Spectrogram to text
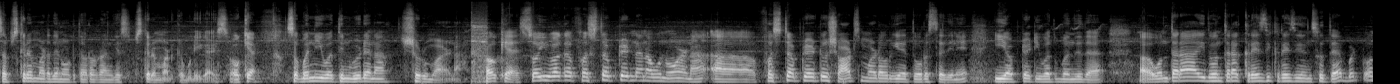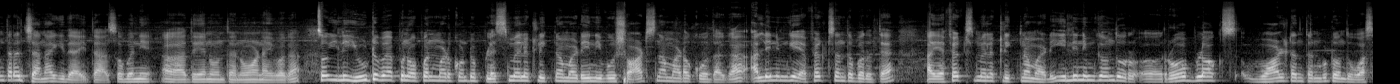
ಸಬ್ಸ್ಕ್ರೈಬ್ ಮಾಡದೆ ನೋಡ್ತಾ ಇರೋರು ಹಂಗೆ ಸಬ್ಸ್ಕ್ರೈಬ್ ಮಾಡ್ಕೊಬಿಡಿ ಗಾಯ್ಸ್ ಓಕೆ ಸೊ ಬನ್ನಿ ಇವತ್ತಿನ ವೀಡಿಯೋನ ಶುರು ಮಾಡೋಣ. ಓಕೆ ಸೊ ಇವಾಗ ಫಸ್ಟ್ ಅಪ್ಡೇಟ್ನ ನಾವು ನೋಡೋಣ. ಫಸ್ಟ್ ಅಪ್ಡೇಟು ಶಾರ್ಟ್ಸ್ ಮಾಡೋರಿಗೆ ತೋರಿಸ್ತಾ ಇದ್ದೀನಿ. ಈ ಅಪ್ಡೇಟ್ ಇವತ್ತು ಬಂದಿದೆ. ಒಂಥರ ಇದೊಂಥರ ಕ್ರೇಜಿ ಕ್ರೇಜಿ ಅನಿಸುತ್ತೆ ಬಟ್ ಒಂಥರ ಚೆನ್ನಾಗಿದೆ, ಆಯಿತಾ? ಸೊ ಬನ್ನಿ ಅದೇನು ಅಂತ ನೋಡೋಣ ಇವಾಗ. ಸೊ ಇಲ್ಲಿ ಯೂಟ್ಯೂಬ್ ಆ್ಯಪನ್ನು ಓಪನ್ ಮಾಡಿಕೊಂಡು ಪ್ಲಸ್ ಮೇಲೆ ಕ್ಲಿಕ್ನ ಮಾಡಿ, ನೀವು ಶಾರ್ಟ್ಸ್ನ ಮಾಡೋಕೆ ಹೋದಾಗ ಅಲ್ಲಿ ನಿಮಗೆ ಎಫೆಕ್ಟ್ಸ್ ಅಂತ ಬರುತ್ತೆ. ಆ ಎಫೆಕ್ಟ್ಸ್ ಮೇಲೆ ಕ್ಲಿಕ್ನ ಮಾಡಿ, ಇಲ್ಲಿ ನಿಮಗೆ ಒಂದು ರೋ ಬ್ಲಾಕ್ಸ್ ವಾಲ್ಟ್ ಅಂತ ಅಂದ್ಬಿಟ್ಟು ಒಂದು ಹೊಸ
